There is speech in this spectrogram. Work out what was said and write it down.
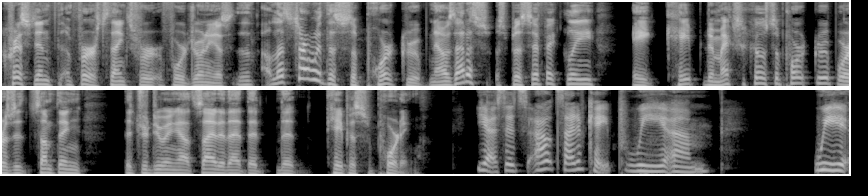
Kristen, th- first, thanks for for joining us. Let's start with the support group. Now, is that a, specifically a Cape New Mexico support group, or is it something that you're doing outside of that that that Cape is supporting? Yes, it's outside of Cape. We um we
